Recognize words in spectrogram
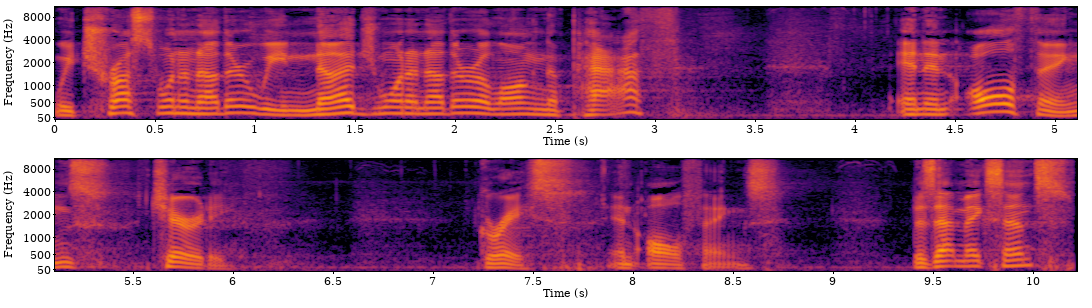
we trust one another, we nudge one another along the path, and in all things, charity, grace in all things. Does that make sense?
